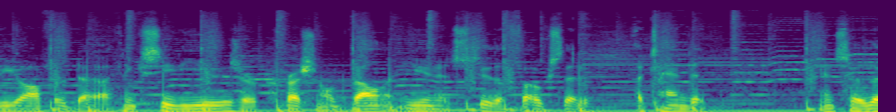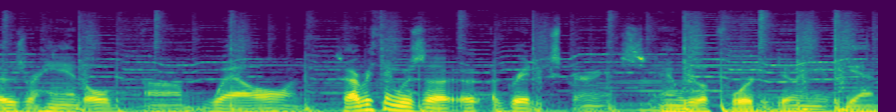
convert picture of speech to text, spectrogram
we offered, uh, I think, CDUs or professional development units to the folks that attended. And so those were handled um, well. And so everything was a, a great experience, and we look forward to doing it again.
